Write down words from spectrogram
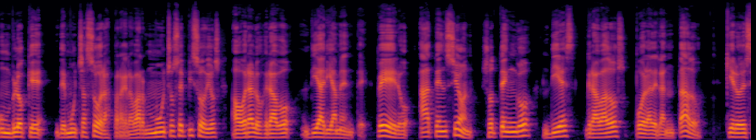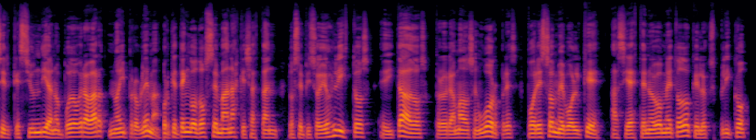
un bloque de muchas horas para grabar muchos episodios, ahora los grabo diariamente. Pero atención, yo tengo 10 grabados por adelantado. Quiero decir que si un día no puedo grabar, no hay problema, porque tengo dos semanas que ya están los episodios listos, editados, programados en WordPress. Por eso me volqué hacia este nuevo método que lo explico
